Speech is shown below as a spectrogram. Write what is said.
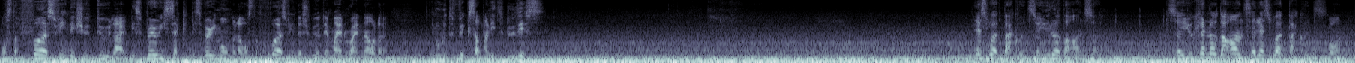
what's the first thing they should do? Like, this very second, this very moment. Like, what's the first thing that should be on their mind right now? That in order to fix up, I need to do this. Let's work backwards so you know the answer. So you can know the answer, let's work backwards. Go on.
